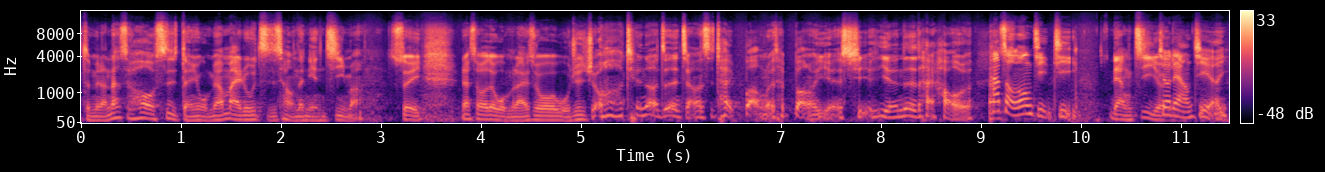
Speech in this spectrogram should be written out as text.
怎么样？那时候是等于我们要迈入职场的年纪嘛，所以那时候的我们来说，我就觉得哦，天哪，真的讲的是太棒了，太棒了，演戏演的太好了。他总共几季？两季而已，就两季而已。因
